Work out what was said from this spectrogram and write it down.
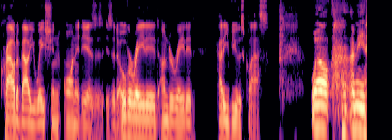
crowd evaluation on it is? is? Is it overrated, underrated? How do you view this class? Well, I mean,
